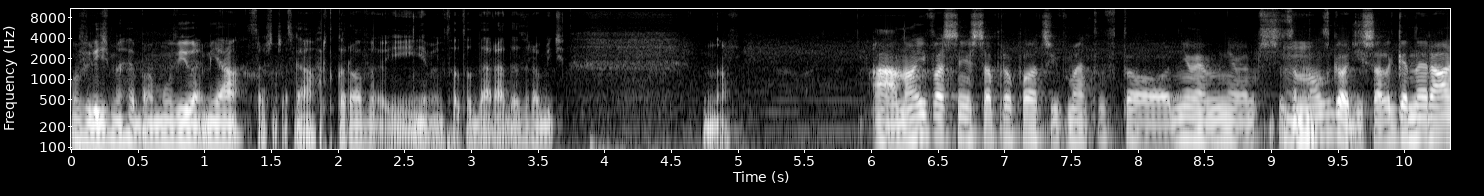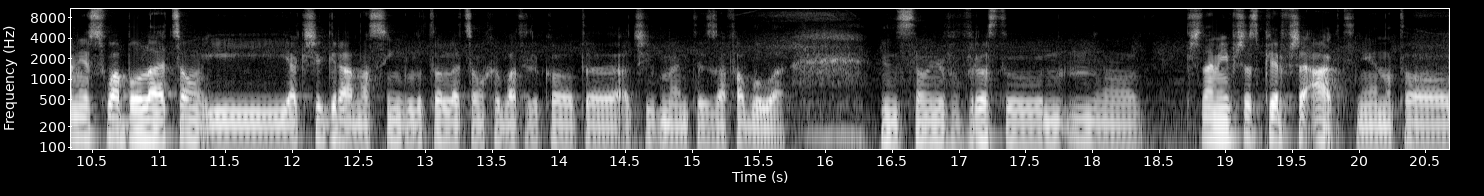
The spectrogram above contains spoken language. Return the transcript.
mówiliśmy chyba, mówiłem ja, zresztą hardkorowy i nie wiem, kto to da radę zrobić. No. A, no i właśnie jeszcze a propos achievementów, to nie wiem, nie wiem, czy się ze Mm. mną zgodzisz, ale generalnie słabo lecą i jak się gra na singlu, to lecą chyba tylko te achievementy za fabułę. Więc to mnie po prostu, no, przynajmniej przez pierwszy akt, nie? No to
